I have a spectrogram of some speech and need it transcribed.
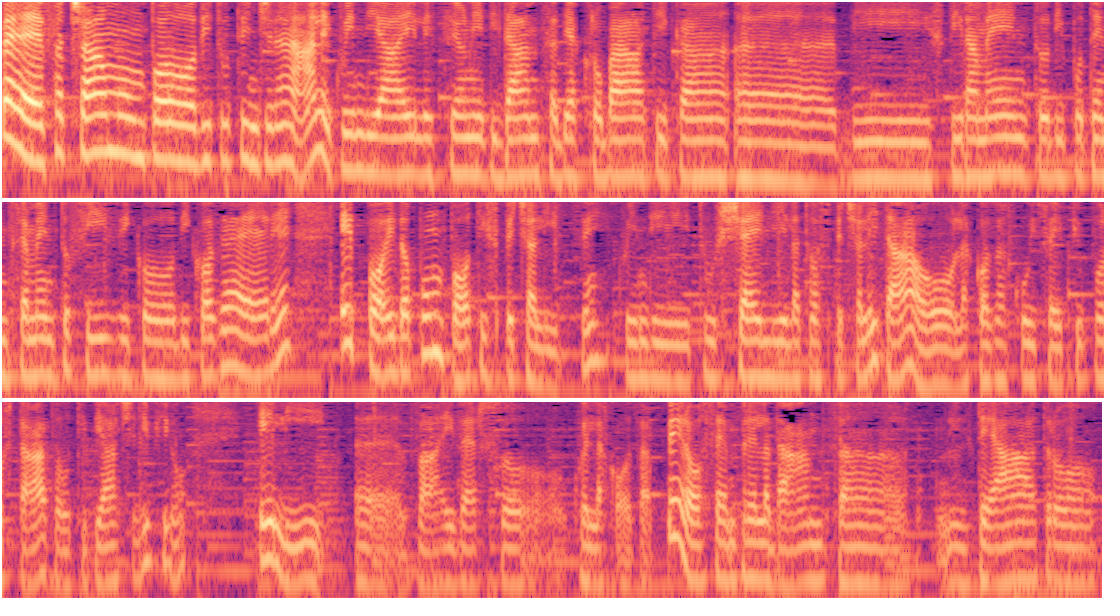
Beh, facciamo un po' di tutto in generale, quindi hai lezioni di danza, di acrobatica, eh, di stiramento, di potenziamento fisico, di cose aeree e poi dopo un po' ti specializzi, quindi tu scegli la tua specialità o la cosa a cui sei più portata o ti piace di più e lì eh, vai verso quella cosa. Però sempre la danza, il teatro,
